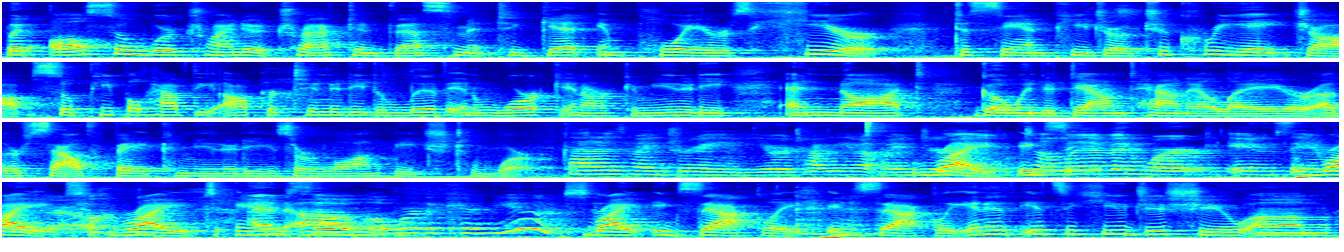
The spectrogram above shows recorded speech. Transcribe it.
But also, we're trying to attract investment to get employers here to San Pedro to create jobs so people have the opportunity to live and work in our community and not go into downtown LA or other South Bay communities or Long Beach to work. That is my dream. You were talking about my dream Right, to live and work in San Francisco. Right, Pedro. right. And, And, so um, over the commute. Right, exactly, exactly. And it, it's a huge issue um,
